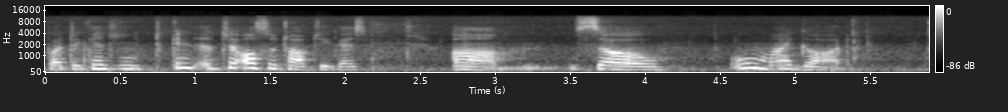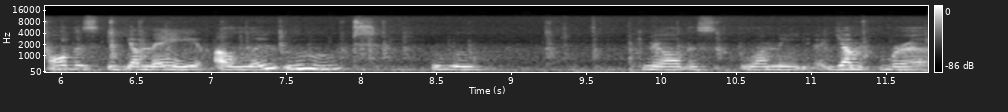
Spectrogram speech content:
But to continue, to also talk to you guys, um, so, oh my god, all this yummy a loot, ooh, give me all this yummy, yum, bruh,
